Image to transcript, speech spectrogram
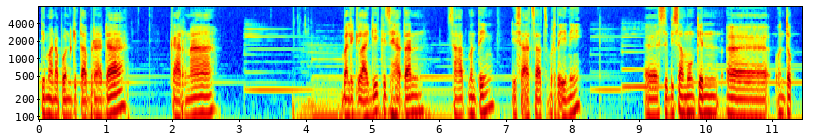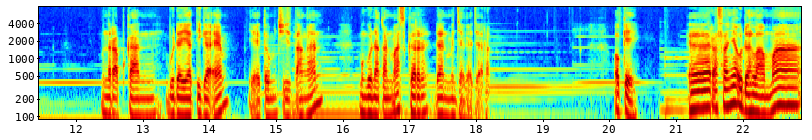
di mana pun kita berada karena balik lagi kesehatan sangat penting di saat-saat seperti ini. E, sebisa mungkin e, untuk menerapkan budaya 3M yaitu mencuci tangan, menggunakan masker dan menjaga jarak. Oke, e, rasanya udah lama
